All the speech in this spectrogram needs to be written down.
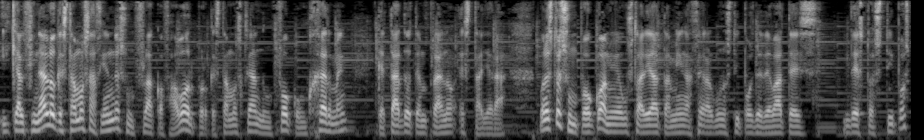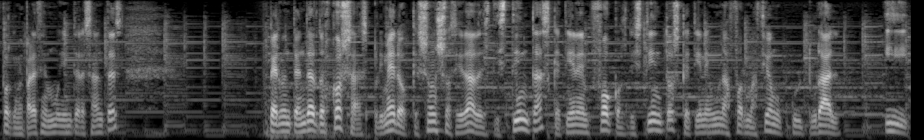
y que al final lo que estamos haciendo es un flaco favor, porque estamos creando un foco, un germen que tarde o temprano estallará. Bueno, esto es un poco, a mí me gustaría también hacer algunos tipos de debates de estos tipos porque me parecen muy interesantes. Pero entender dos cosas. Primero, que son sociedades distintas, que tienen focos distintos, que tienen una formación cultural y,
